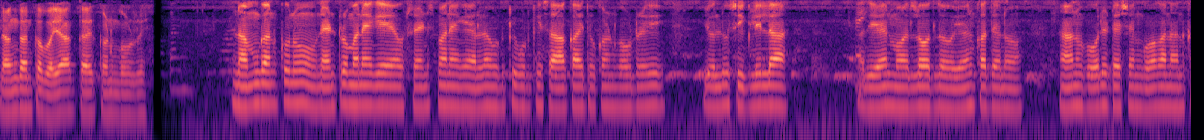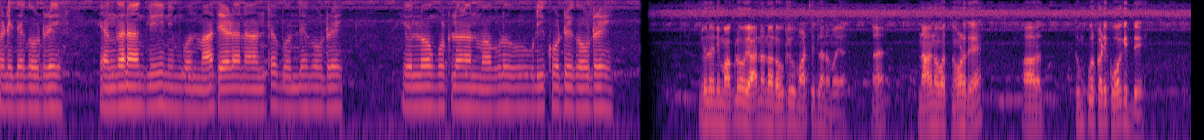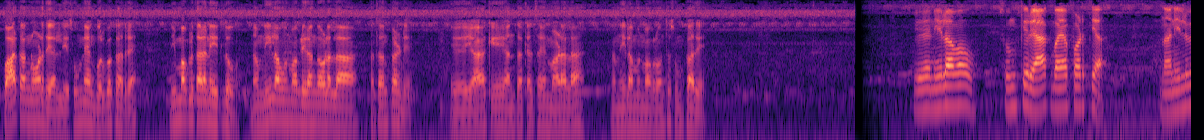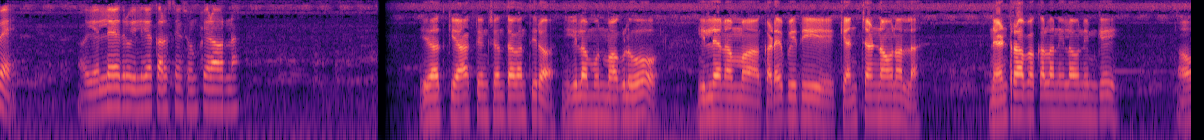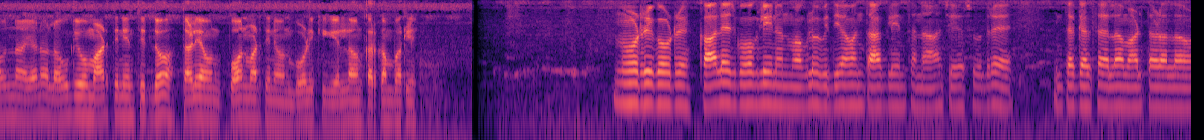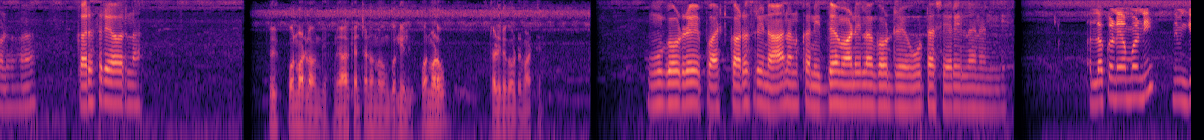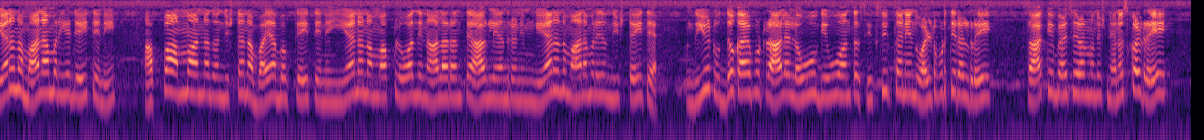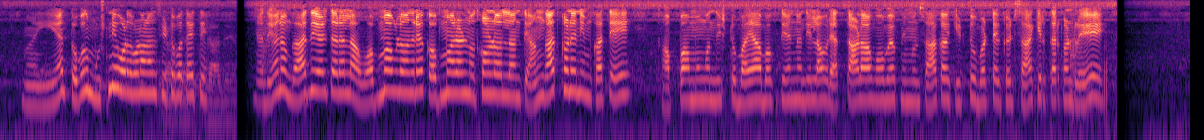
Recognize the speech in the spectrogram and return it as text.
ನಂಗನ್ಕ ಭಯ ಆಗ್ತಾ ಇತ್ತು ಕಣ್ ಗೌಡ್ರೆ. ನಮ್ಗನ್ಕೂ ನೆಂಟರು ಮನೆಗೆ ಫ್ರೆಂಡ್ಸ್ ಮನೆಗೆ ಎಲ್ಲ ಹುಡುಕಿ ಹುಡುಕಿ ಸಾಕಾಯ್ತು ಕಣ್ ಗೌಡ್ರೆ. ಎಲ್ಲೂ ಸಿಗಲಿಲ್ಲ. ಅದೇನು ಮೊದಲು ಓದ್ಲು ಏನು ಕಥೆನೋ ನಾನು ಪೊಲೀಸ್ ಸ್ಟೇಷನ್ಗೆ ಹೋಗೋಣ ಅಂದ್ಕೊಂಡಿದ್ದೆ ಗೌಡ್ರಿ. ಹೆಂಗನಾಗ್ಲಿ ನಿಮ್ಗೊಂದು ಮಾತು ಹೇಳೋಣ ಅಂತ ಬಂದೆ ಗೌಡ್ರಿ. ಎಲ್ಲೋಗ್ಬಿಟ್ಲ ನನ್ನ ಮಗಳು ಹುಡಿ ಕೊಡ್ರಿ ಗೌಡ್ರಿ. ಇಲ್ಲ ನಿಮ್ಮ ಮಗಳು ಯಾರನ್ನ ಲವ್ ಗಿವ್ ಮಾಡ್ತಿದ್ಲ ನಮ್ಮಯ್ಯ? ನಾನು ಅವತ್ತು ನೋಡಿದೆ ತುಮಕೂರು ಕಡೆಗೆ ಹೋಗಿದ್ದೆ. ಪಾರ್ಕಾಗಿ ನೋಡಿದೆ ಅಲ್ಲಿ ಸುಮ್ಮನೆ ಹಂಗೆ ಬರ್ಬೇಕಾದ್ರೆ. ನಿಮ್ಮ ಮಗಳು ಥರನೇ ಇದ್ಲು. ನಮ್ಮ ನೀಲಮ್ಮನ ಮಗಳು ಇರಂಗ ಅವಳಲ್ಲ ಅಂತ ಅಂದ್ಕೊಂಡೆ ಏ, ಯಾಕೆ ಅಂತ ಕೆಲಸ ಏನು ಮಾಡಲ್ಲ? ನಮ್ಮ ನೀಲಮ್ಮನ ಮಗಳು ಅಂತ ಸುಮ್ಕಾದೆ. ಏ ನೀಲಮ್ಮ ಸುಮ್ಕಿರಿ ಯಾಕೆ ಭಯ ಪಡ್ತೀಯ? ನಾನಿಲ್ವೇ ಎಲ್ಲೇ ಇದ್ರು ಇಲ್ಲಿಗೆ ಕರೆಸ್ತೀನಿ ಸುಮ್ಕಿರ ಅವ್ರನ್ನ ಏ ಅದಕ್ಕೆ ಯಾಕೆ ಟೆನ್ಷನ್ ತಗೊಂತೀರ? ನೀಲಮ್ಮನ ಮಗಳು. ಇಲ್ಲೇ ನಮ್ಮ ಕಡೆ ಬೀದಿ ಕೆಂಚಣ್ಣವನಲ್ಲ. ನೆಂಟ್ರಾಗಬೇಕಲ್ಲ ನೀಲವ್ ನಿಮಗೆ? ಅವನ್ನ ಏನೋ ಲವ್ ಗಿವ್ ಮಾಡ್ತೀನಿ ಅಂತಿದ್ಲು. ತಳಿ ಅವ್ನಿಗೆ ಫೋನ್ ಮಾಡ್ತೀನಿ ಅವ್ನ ಬೋಳಿಕಿಗೆ ಎಲ್ಲ ಅವ್ನು ಕರ್ಕೊಂಬರ್ಲಿ ನೋಡ್ರಿ ಗೌಡ್ರಿ ಕಾಲೇಜ್ಗೆ ಹೋಗ್ಲಿ ನನ್ನ ಮಗಳು ವಿದ್ಯಾವಂತ ಆಗಲಿ ಅಂತ ನಾ ಸೇರಿಸಿದ್ರೆ ಇಂಥ ಕೆಲಸ ಎಲ್ಲ ಮಾಡ್ತಾಳಲ್ಲ ಅವಳು ಕರೆಸ್ರಿ ಅವ್ರನ್ನ ಫೋನ್ ಮಾಡಲ್ಲ ಅವ್ನಿಗೆ? ಯಾರು ಕೆಂಚಣ್ಣ ಬರ್ಲಿಲ್ಲ. ಫೋನ್ ಮಾಡವು ತಳಿರಿ ಗೌಡ್ರಿ ಮಾಡ್ತೀನಿ. ಹ್ಞೂ ಗೌಡ್ರಿ ಫಸ್ಟ್ ಕರೆಸ್ರಿ, ನಾನು ಅನ್ಕ ನಿದ್ದೆ ಮಾಡಿಲ್ಲ ಗೌಡ್ರಿ, ಊಟ ಸೇರಿಲ್ಲ ನನಗೆ ಅಲ್ಲ ಕಣೆ ಅಮ್ಮಣ್ಣಿ ಏನೋ ನಮ್ಮ ಮಾನ ಮರ್ಯಾದೆ ಐತೇನೆ? ಅಪ್ಪ, ಅಮ್ಮ ಅನ್ನೋದೊಂದಿಷ್ಟ ನಾ ಭಯ ಭಕ್ತಿ ಐತೇನೆ? ಏನೋ ನಮ್ಮ ಮಕ್ಳು ಓದಿ ನಾಲಾರಂತೆ ಆಗಲಿ ಅಂದ್ರೆ ನಿಮ್ಗೆ ಏನೋ ನಮ್ಮ ಮಾನ ಮರ್ಯಾದೆ ಒಂದು ಇಷ್ಟ ಐತೆ? ಒಂದು ಈಟು ಉದ್ದ ಕಾಯ್ಬಿಟ್ರೆ ಆಲೆ ಲವ್ ಗಿವು ಅಂತ ಸಿಕ್ ಸಿಗ್ತಾನೆ ಎಂದು ಹೊಲ್ಟು ಬಿಡ್ತೀರಲ್ರಿ? ಸಾಕಿ ಬೆಳೆಸಿರೋ ಒಂದಿಷ್ಟು ನೆನೆಸ್ಕೊಳ್ರಿ. ಏನು ತಗೊಂಡು ಮುಷ್ಣಿ ಹೊಡೆದ್ಬಿಡೋಣ ಅಂತ ಸಿಟ್ಟು ಬತ್ತೈತೆ ಅದೇನೋ ಗಾದೆ ಹೇಳ್ತಾರಲ್ಲ, ಒಬ್ಬ ಮಗಳು ಅಂದರೆ ಕಬ್ಬು ಮರಳು ನೊತ್ಕೊಂಡೋದ್ಲ ಅಂತೆ ಹಂಗಾತ್ ಕಣೆ ನಿಮ್ಮ ಕತೆ. ಅಪ್ಪ ಅಮ್ಮಂಗೊಂದಿಷ್ಟು ಭಯ ಭಕ್ತಿ ಅನ್ನೋದಿಲ್ಲ, ಅವ್ರು ಎತ್ತಾಳಾಗಿ ಹೋಗ್ಬೇಕು ನಿಮ್ಮನ್ನ ಸಾಕಾಗಿ ಇಟ್ಟು ಬಟ್ಟೆ ಕಟ್ಟಿ ಸಾಕಿರ್ತಾರೆ ಕಣ್ರಿ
